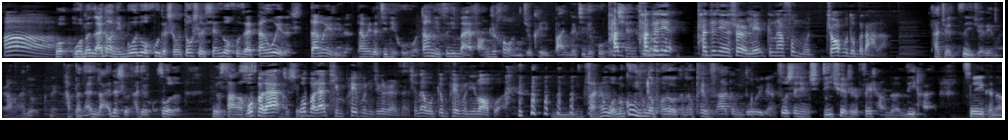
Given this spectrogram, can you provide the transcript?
啊，我我们来到宁波落户的时候，都是先落户在单位的单位里的单位的集体户口。当你自己买房之后，你就可以把你的集体户口他迁出他他这件他这件事儿连跟他父母招呼都不打的。他决自己决定了，然后他就那个他本来来的时候他就做了，他就撒了谎。我本来就是我本来挺佩服你这个人的，现在我更佩服你老婆。嗯，反正我们共同的朋友可能佩服他更多一点，做事情的确是非常的厉害，所以可能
